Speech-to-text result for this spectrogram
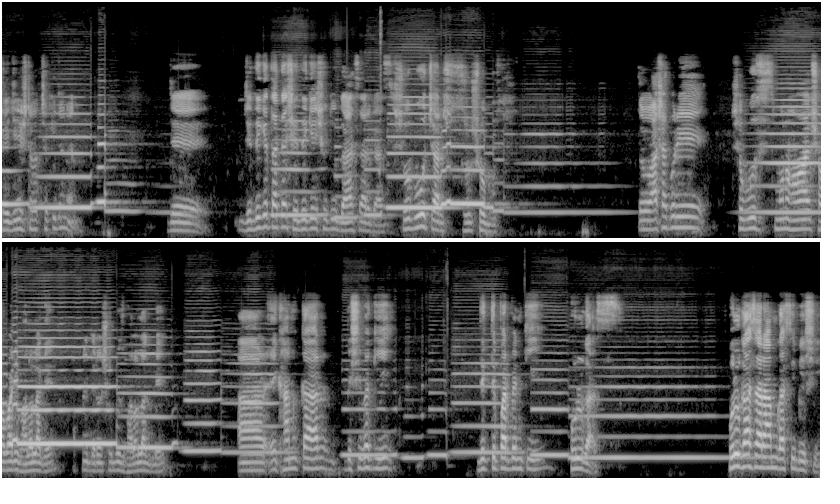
সেই জিনিসটা হচ্ছে কি জানেন? যে যেদিকে তাকায় সেদিকেই শুধু গাছ আর গাছ, সবুজ আর সবুজ। তো আশা করি সবুজ মনে হয় সবারই ভালো লাগে, আপনাদেরও সবুজ ভালো লাগবে। আর এখানকার বেশিরভাগই দেখতে পারবেন কি, ফুল গাছ। ফুল গাছ আর আম গাছই বেশি।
